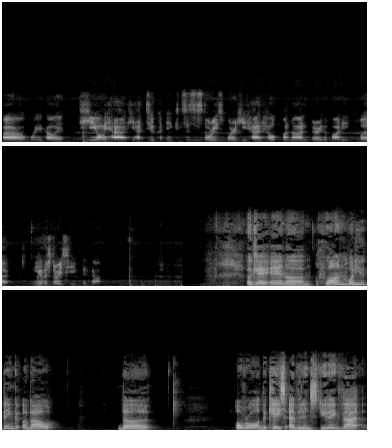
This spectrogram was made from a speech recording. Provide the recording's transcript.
uh, what do you call? He only had he had two inconsistent stories where he had helped Adnan bury the body, but in the other stories he did not. Okay, and um, Juan, what do you think about the overall the case evidence? Do you think that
